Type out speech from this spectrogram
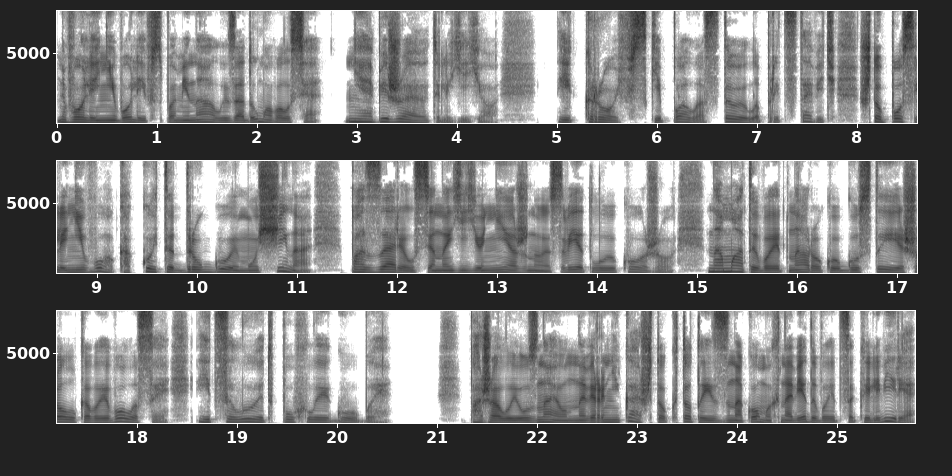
Волей-неволей вспоминал и задумывался, не обижают ли ее, и кровь вскипала, стоило представить, что после него какой-то другой мужчина позарился на ее нежную светлую кожу, наматывает на руку густые шелковые волосы и целует пухлые губы. Пожалуй, узнай он наверняка, что кто-то из знакомых наведывается к Эльвире,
